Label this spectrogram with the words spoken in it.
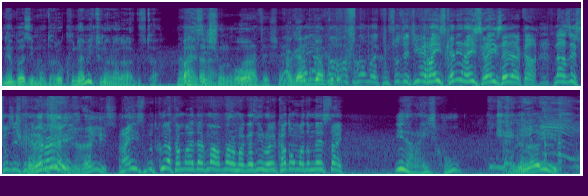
ина баъзе модаро ку наметунан алала гуфта баъзешон агар бугам ассалому алайкум созети раис кани раис раис ака назе созети раис раис буд ку атамадак ма мар магазин рои кад омадам нестай ин раис ку чили раис э ту киҷода мегари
